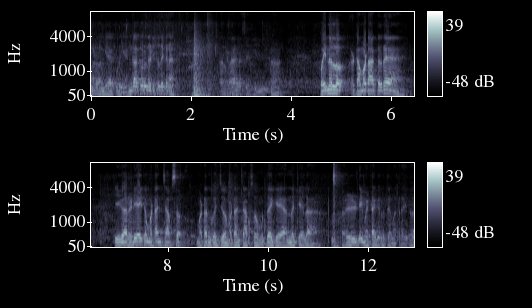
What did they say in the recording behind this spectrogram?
ಮಾಡು ಹಂಗೆ ಹಾಕ್ಬಿಡು. ಹೆಂಗೆ ಹಾಕೋರು ನಡೀತದೆ ಕಣ. ಅಲ್ವಾ? ಹಾಂ. ಫೈನಲ್ಲು ಟೊಮಟೊ ಹಾಕಿದ್ರೆ ಈಗ ರೆಡಿ ಆಯಿತು ಮಟನ್ ಚಾಪ್ಸು. ಮಟನ್ ಗೊಜ್ಜು ಮಟನ್ ಚಾಪ್ಸು ಮುದ್ದೆಗೆ ಅನ್ನಕ್ಕೆ ಎಲ್ಲ ಅಲ್ಟಿಮೇಟ್ ಆಗಿರುತ್ತೆ ಮಾತ್ರ ಇದು.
